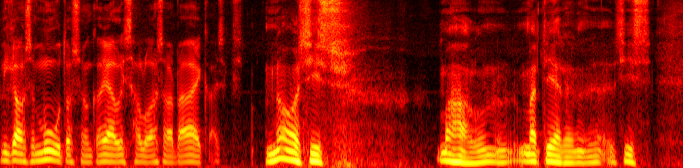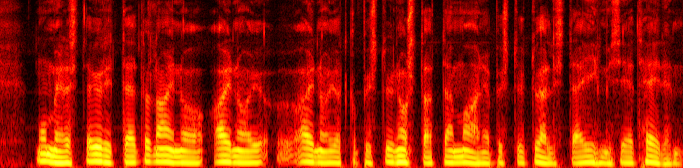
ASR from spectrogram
Mikä on se muutos, jonka Jallis haluaa saada aikaiseksi? No siis, mä haluan, mä tiedän, siis mun mielestä yrittäjät on ainoa, ainoa, ainoa jotka pystyy nostamaan tämän maan ja pystyy työllistämään ihmisiä, että heidän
